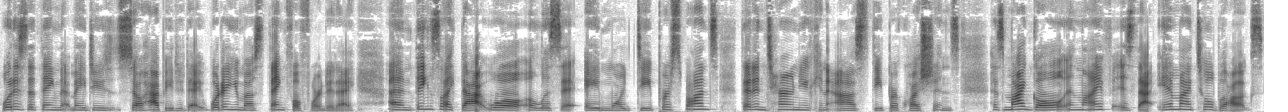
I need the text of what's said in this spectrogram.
What is the thing that made you so happy today? What are you most thankful for today? And things like that will elicit a more deep response that in turn you can ask deeper questions. Because my goal in life is that in my toolbox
